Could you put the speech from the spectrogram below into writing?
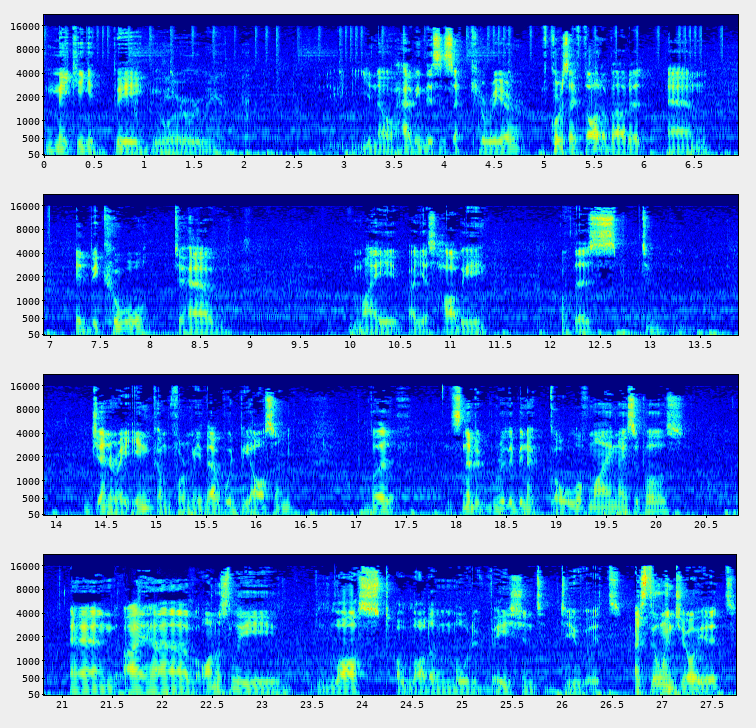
making it big or, you know, having this as a career. Of course, I thought about it, and it'd be cool to have my I guess hobby of this to generate income for me that would be awesome. But it's never really been a goal of mine I suppose. And I have honestly lost a lot of motivation to do it. I still enjoy it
